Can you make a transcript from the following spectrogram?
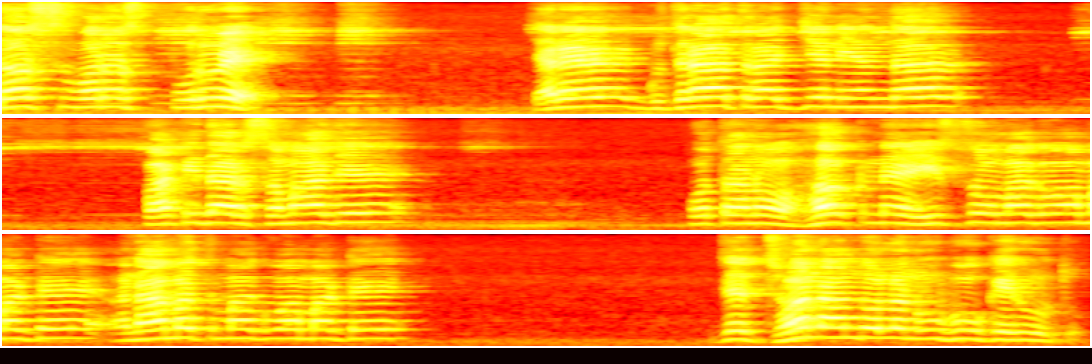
દસ વર્ષ પૂર્વે જ્યારે ગુજરાત રાજ્યની અંદર પાટીદાર સમાજે પોતાનો હક ને હિસ્સો માગવા માટે, અનામત માગવા માટે જે જન આંદોલન ઊભું કર્યું હતું,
